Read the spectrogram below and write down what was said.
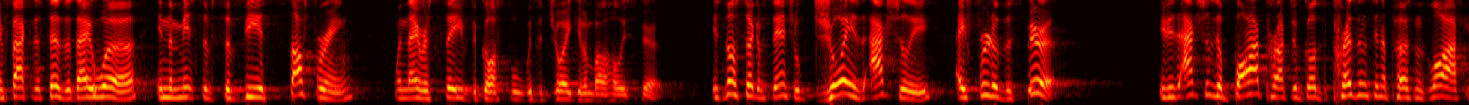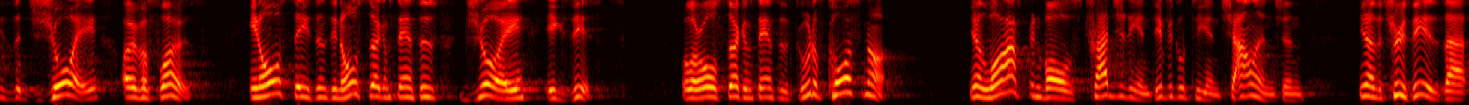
In fact, it says that they were in the midst of severe suffering when they received the gospel with the joy given by the Holy Spirit. It's not circumstantial. Joy is actually a fruit of the Spirit. It is actually the byproduct of God's presence in a person's life is that joy overflows. In all seasons, in all circumstances, joy exists. Well, are all circumstances good? Of course not. You know, life involves tragedy and difficulty and challenge. And, you know, the truth is that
